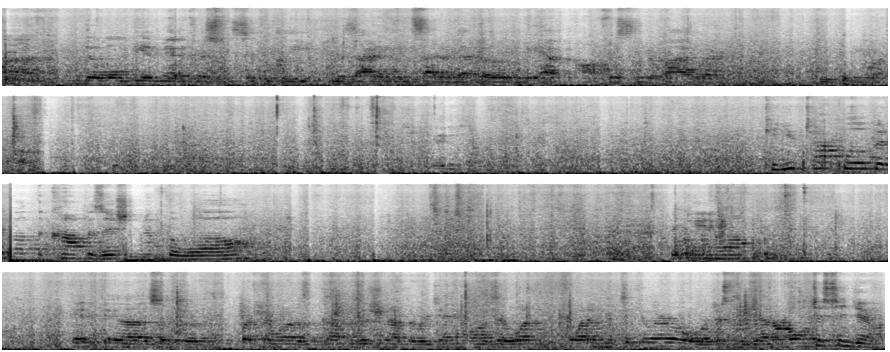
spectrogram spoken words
Uh, There won't be a specifically residing inside of that building. We have an office nearby where we we work from. Can you talk a little bit about the composition of the wall? Retaining wall? It, uh, So the the question was the composition of the retaining wall, is there one, one in particular or just in general? Just in general.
